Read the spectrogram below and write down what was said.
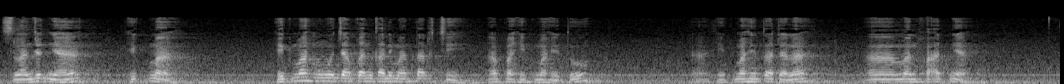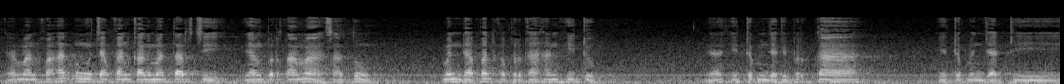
selanjutnya hikmah. Hikmah mengucapkan kalimat tarji. Apa hikmah itu? Nah, hikmah itu adalah uh, manfaatnya. Ya, manfaat mengucapkan kalimat tarji. Yang pertama, satu, mendapat keberkahan hidup. Ya, hidup menjadi berkah, hidup menjadi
